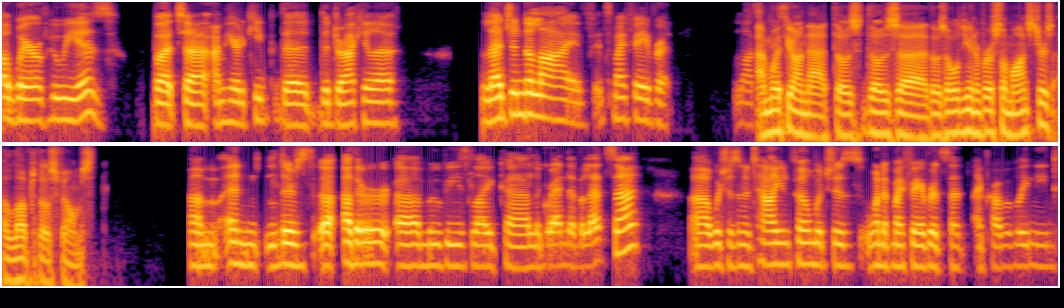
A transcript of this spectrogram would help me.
aware of who he is. But uh, I'm here to keep the the Dracula legend alive. It's my favorite. I'm with you on that. Those those uh, those old Universal monsters. I loved those films. Um, and there's uh, other uh, movies like uh, La Grande Bellezza, uh, which is an Italian film, which is one of my favorites that I probably need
